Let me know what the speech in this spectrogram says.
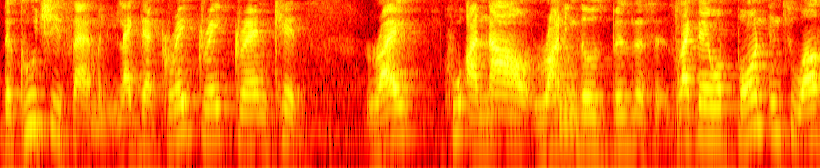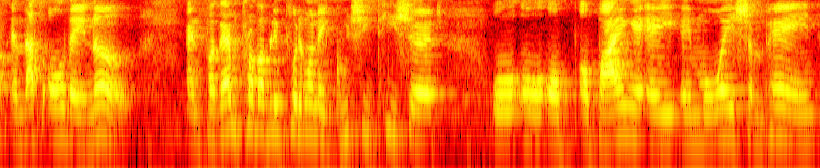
the Gucci family, like their great great grandkids, right? Who are now running those businesses. Like they were born into wealth and that's all they know. And for them, probably putting on a Gucci t shirt or, or, or, or, buying a, a Moet champagne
